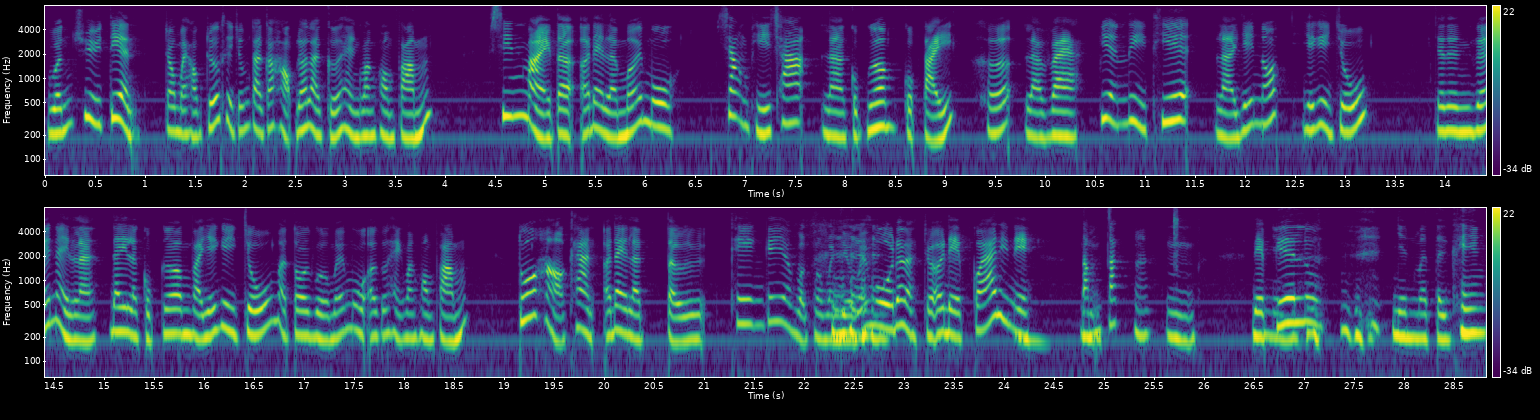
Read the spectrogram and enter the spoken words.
文具店 trong bài học trước thì chúng ta có học đó là cửa hàng văn phòng phẩm. Xin mại tờ ở đây là mới mua. Xiang phí cha là cục gom, cục tẩy. Khở là và. Biên ly thie là giấy nốt, giấy ghi chú. Cho nên vế này là đây là cục gom và giấy ghi chú mà tôi vừa mới mua ở cửa hàng văn phòng phẩm. Tố họ khan ở đây là tự khen cái vật mà mình vừa mới mua đó là trời ơi đẹp quá đi nè. Tầm tắt hả? Ừ. Đẹp ghê luôn. Nhìn mà tự khen.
